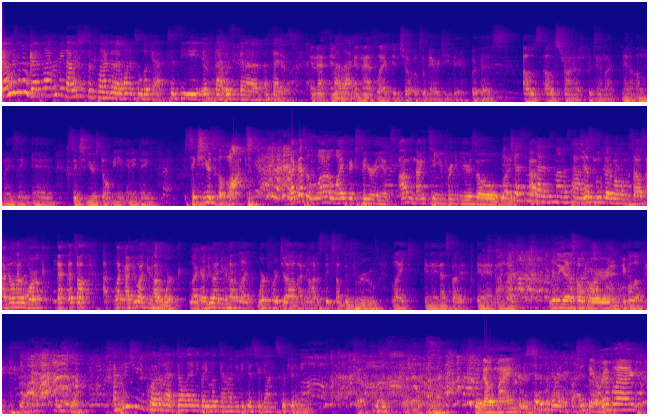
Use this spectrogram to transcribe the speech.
that wasn't a red flag for me. That was just a flag that I wanted to look at to see if that was gonna affect. Yes. And that and, My life. and that flag didn't show up until marriage either because I was I was trying to pretend like man I'm amazing and six years don't mean anything. Six years is a lot. like that's a lot of life experience. I'm 19 freaking years old. Like just moved I- out of his mama's house. just moved out of my mom's house. I know how to work. That that's all. I, like I knew I knew how to work. Like I knew I knew how to like work for a job. I know how to stick something through. Like and then that's about it. And then I'm like really good at spoken word, and people love me. Yeah, that's true. I'm pretty sure you quoted that "Don't let anybody look down on you because you're young" scripture to me. Yeah. Which is So that was my anchor. should have been a red She said red flag.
